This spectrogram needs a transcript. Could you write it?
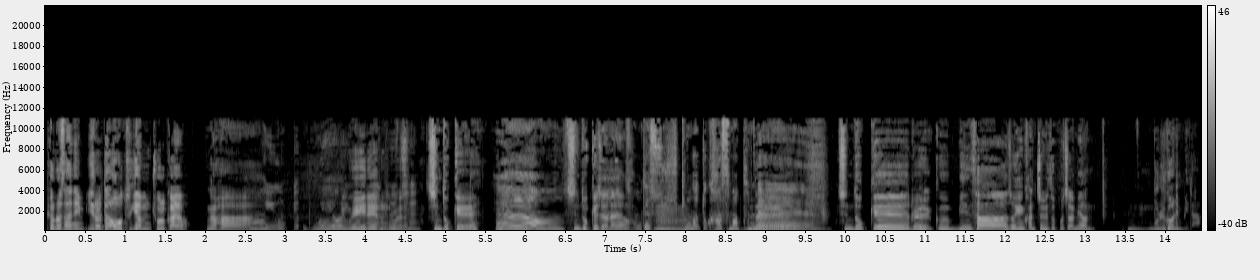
변호사님, 이럴 때는 어떻게 하면 좋을까요? 아하. 아, 이거 뭐예요? 이게 왜 도대체? 거예요? 진돗개. 에, 아, 진돗개잖아요. 성대 수술 시킨 음. 것도 가슴 아픈데. 네. 진돗개를 그 민사적인 관점에서 보자면 음, 물건입니다.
